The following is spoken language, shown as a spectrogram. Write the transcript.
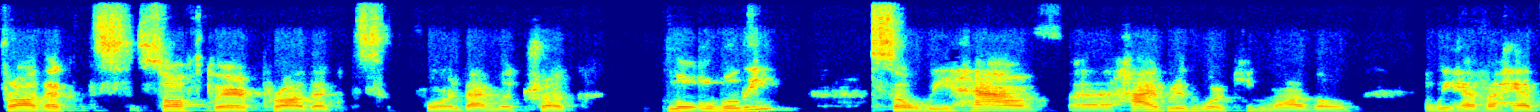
products, software products for Daimler Truck globally. So we have a hybrid working model. We have a, head,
